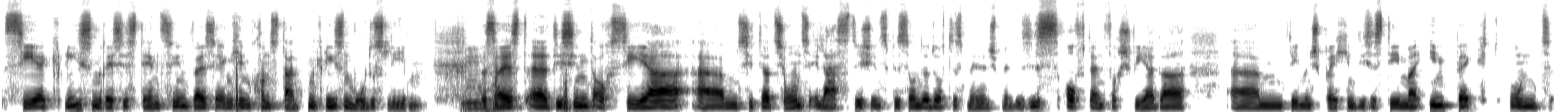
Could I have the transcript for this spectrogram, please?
sehr krisenresistent sind, weil sie eigentlich in konstanten Krisenmodus leben. Mhm. Das heißt, äh, die sind auch sehr ähm, situationselastisch, insbesondere durch das Management. Es ist oft einfach schwer, da ähm, dementsprechend dieses Thema Impact und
